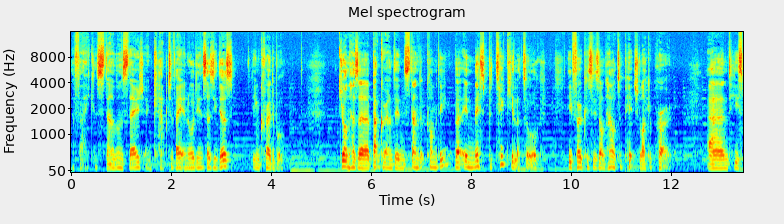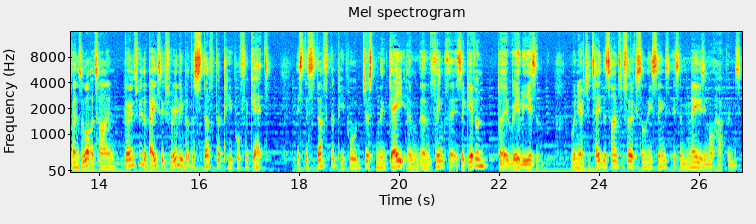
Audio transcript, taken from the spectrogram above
the fact he can stand on stage and captivate an audience as he does, incredible. Jon has a background in stand up comedy, but in this particular talk, he focuses on how to pitch like a pro and he spends a lot of time going through the basics really but the stuff that people forget. It's the stuff that people just negate and, and think that it's a given but it really isn't. When you actually take the time to focus on these things it's amazing what happens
